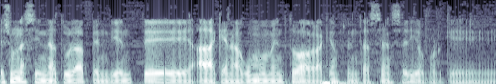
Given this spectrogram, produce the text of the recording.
es una asignatura pendiente a la que en algún momento habrá que enfrentarse en serio, porque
